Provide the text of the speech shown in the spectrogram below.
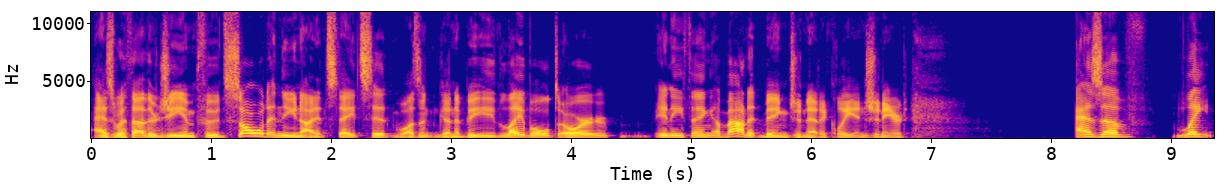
As with other GM foods sold in the United States, it wasn't going to be labeled or anything about it being genetically engineered. As of late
